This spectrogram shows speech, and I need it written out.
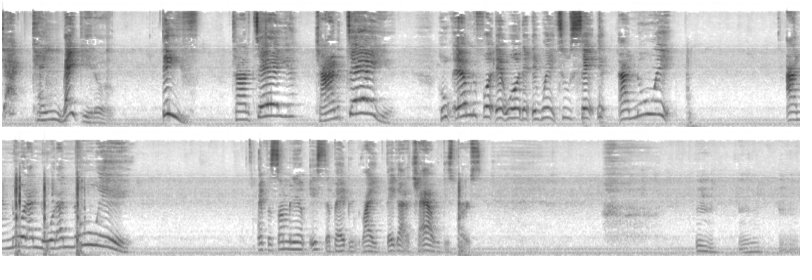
That can't make it up. Thief. Trying to tell you. Trying to tell you. Whoever the fuck that was that they went to set it. I knew it. I knew it. I knew it. I knew it. And for some of them, it's the baby. Like, they got a child with this person. mm, mm, mm.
